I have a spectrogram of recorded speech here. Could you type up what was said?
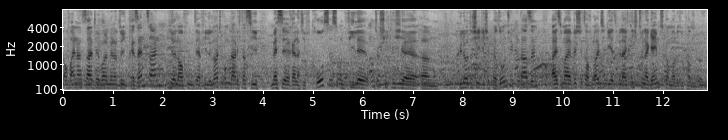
Auf einer Seite wollen wir natürlich präsent sein. Hier laufen sehr viele Leute rum, dadurch, dass die Messe relativ groß ist und viele unterschiedliche, ähm, viele unterschiedliche Personentypen da sind. Heißt, man erwischt jetzt auch Leute, die jetzt vielleicht nicht zu einer Gamescom oder so kommen würden.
